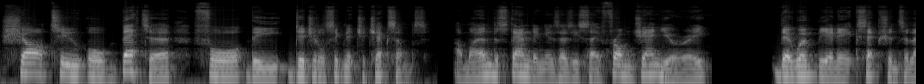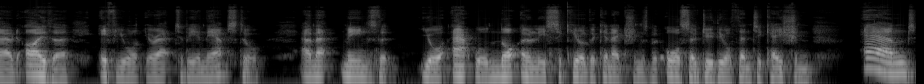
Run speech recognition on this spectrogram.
SHA-2 or better for the digital signature checksums. And my understanding is, as you say, from January, there won't be any exceptions allowed either if you want your app to be in the App Store. And that means that your app will not only secure the connections, but also do the authentication. And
